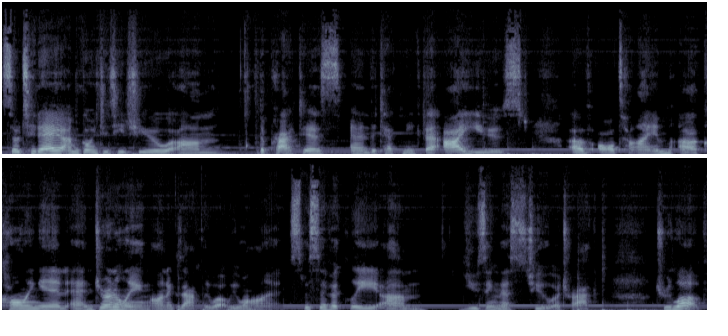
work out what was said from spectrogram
So, today I'm going to teach you um, the practice and the technique that I used of all time, uh, calling in and journaling on exactly what we want, specifically um, using this to attract true love.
